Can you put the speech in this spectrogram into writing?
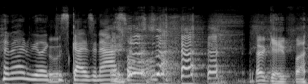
Then I'd be like, this guy's an asshole. Okay, fine.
